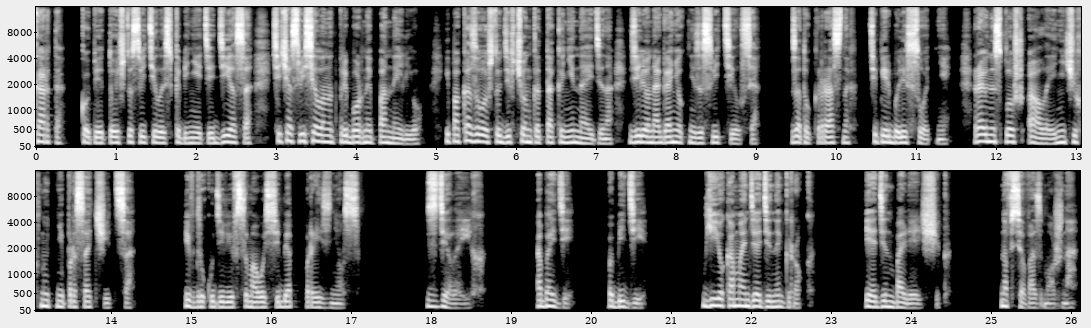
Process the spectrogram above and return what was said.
Карта, копия той, что светилась в кабинете Диаса, сейчас висела над приборной панелью и показывала, что девчонка так и не найдена, зеленый огонек не засветился. Зато красных теперь были сотни, районы сплошь алые, ни чихнуть, ни просочиться. И вдруг, удивив самого себя, произнес. «Сделай их. Обойди. Победи. В ее команде один игрок и один болельщик но все возможно.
